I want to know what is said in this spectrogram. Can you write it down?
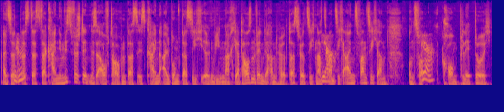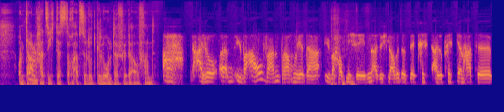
Also mhm. dass, dass da keine Missverständnisse auftauchen. Das ist kein Album, das sich irgendwie nach Jahrtausendwende anhört. Das hört sich nach ja. 2021 an. Und zwar ja. komplett durch. Und dann hat sich das doch absolut gelohnt dafür, der Aufwand. Ah, also ähm, über Aufwand brauchen wir da überhaupt nicht reden. Also ich glaube, dass der Christ, also Christian hatte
